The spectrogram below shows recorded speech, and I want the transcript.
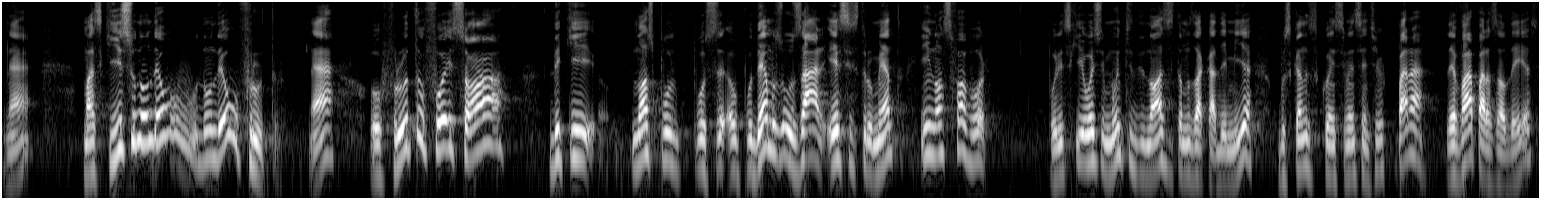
né? mas que isso não deu, não deu fruto. Né? O fruto foi só de que nós pudemos usar esse instrumento em nosso favor. Por isso que hoje muitos de nós estamos na academia buscando conhecimento científico para levar para as aldeias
